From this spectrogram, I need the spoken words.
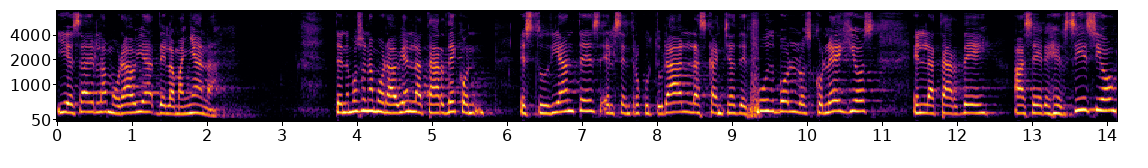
y esa es la Moravia de la mañana. Tenemos una Moravia en la tarde con estudiantes, el centro cultural, las canchas de fútbol, los colegios, en la tarde hacer ejercicio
